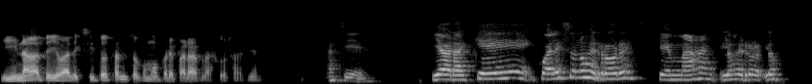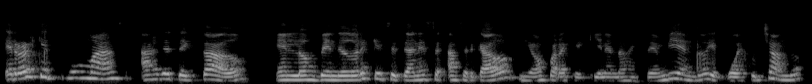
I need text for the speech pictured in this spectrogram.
y nada te lleva al éxito tanto como preparar las cosas bien. Así es. Y ahora, ¿qué, ¿cuáles son los errores que más, los, los errores que tú más has detectado en los vendedores que se te han acercado, digamos, para que quienes nos estén viendo y, o escuchando,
